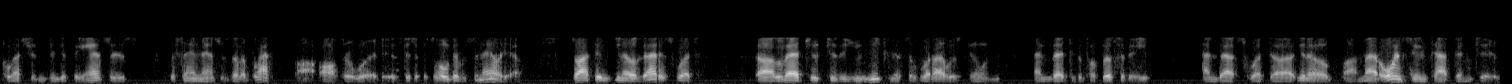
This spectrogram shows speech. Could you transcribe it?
questions and get the answers, the same answers that a black uh, author would. It's, it's, it's a whole different scenario. So I think, you know, that is what uh, led to, to the uniqueness of what I was doing and led to the publicity. And that's what, uh, you know, uh, Matt Ornstein tapped into.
